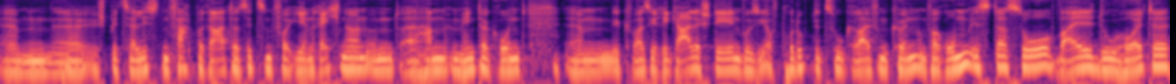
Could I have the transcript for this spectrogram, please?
ähm, äh, Spezialisten, Fachberater sitzen vor ihren Rechnern und äh, haben im Hintergrund ähm, quasi Regale stehen, wo sie auf Produkte zugreifen können. Und warum ist das so? Weil du heute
